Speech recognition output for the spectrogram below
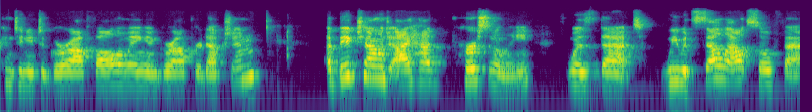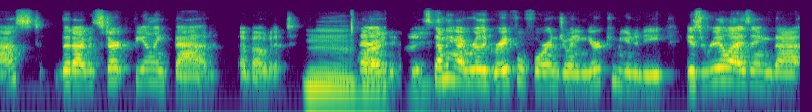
continued to grow our following and grow our production. A big challenge I had personally was that we would sell out so fast that I would start feeling bad about it. Mm, and right, right. it's something I'm really grateful for in joining your community is realizing that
